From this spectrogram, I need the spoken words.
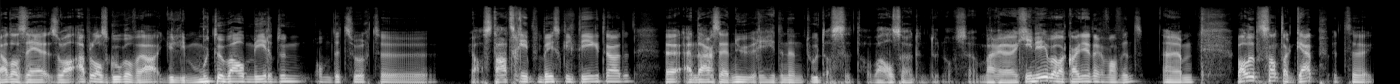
Ja, dat zei zowel Apple als Google van ja, jullie moeten wel meer doen om dit soort eh ja, staatsgrepen basically tegen te houden. Eh, en daar zijn nu redenen toe dat ze dat wel zouden doen of zo. Maar eh, geen idee wat kan je ervan vindt. Ehm, wel interessant dat Gap, het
